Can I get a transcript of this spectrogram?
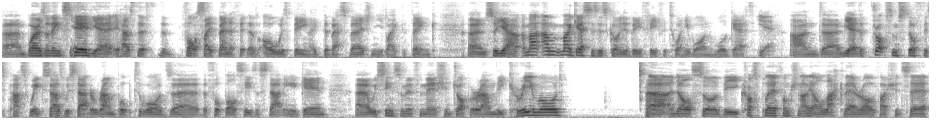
Um, whereas I think Stadia, it has the the foresight benefit of always being like the best version you'd like to think. Um, so yeah, my, um, my guess is it's going to be FIFA 21. We'll get. Yeah. And um, yeah, they've dropped some stuff this past week. So as we start to ramp up towards uh, the football season starting again, uh, we've seen some information drop around the career mode. Uh, and also the crossplay functionality, or lack thereof, I should say.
